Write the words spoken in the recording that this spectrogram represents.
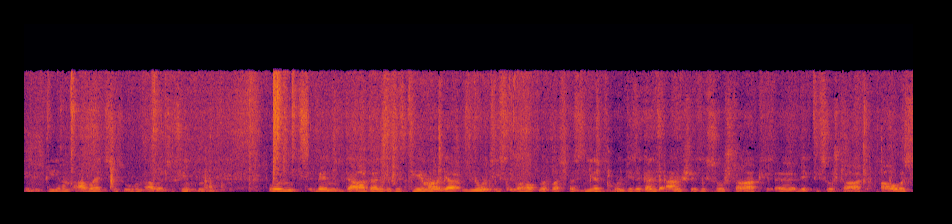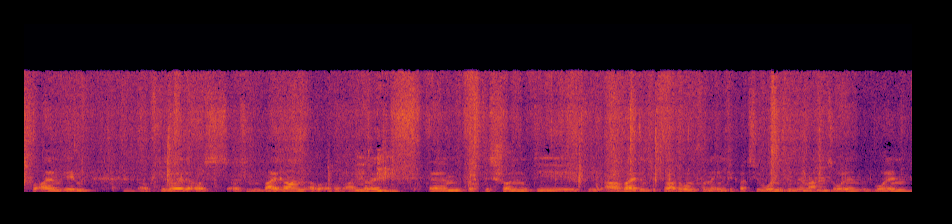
integrieren, Arbeit zu suchen, Arbeit zu finden. Und wenn da dann dieses Thema, ja, lohnt sich überhaupt noch, was passiert? Und diese ganze Angst ist sich so stark, äh, wirkt sich so stark aus, vor allem eben auf die Leute aus, aus dem Balkan, aber auch auf andere, ähm, dass das schon die, die Arbeit und die Förderung von der Integration, die wir machen sollen und wollen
